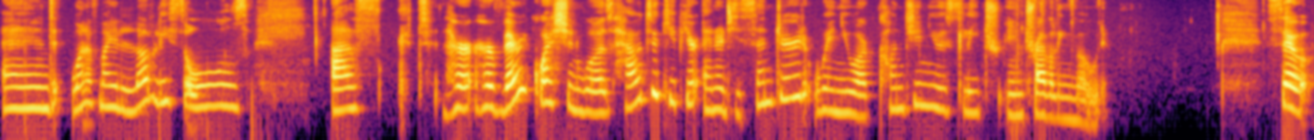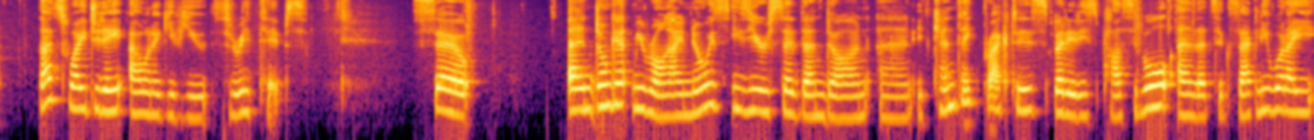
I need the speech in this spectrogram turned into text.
And one of my lovely souls asked her her very question was how to keep your energy centered when you are continuously tr- in traveling mode? So that's why today i want to give you three tips. So and don't get me wrong i know it's easier said than done and it can take practice but it is possible and that's exactly what i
